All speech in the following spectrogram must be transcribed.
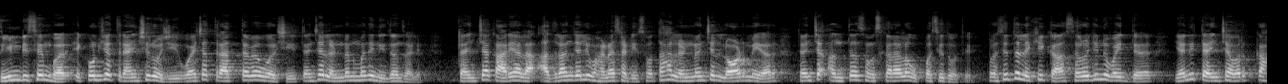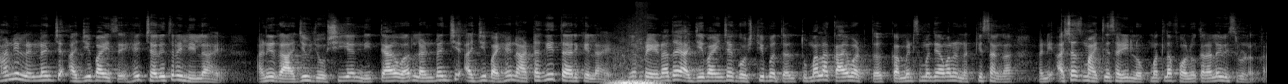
तीन डिसेंबर एकोणीसशे त्र्याऐंशी रोजी वयाच्या त्र्याहत्तराव्या वर्षी त्यांच्या लंडनमध्ये निधन झाले. त्यांच्या कार्याला आदरांजली वाहण्यासाठी स्वतः लंडनचे लॉर्ड मेयर त्यांच्या अंत्यसंस्काराला उपस्थित होते. प्रसिद्ध लेखिका सरोजिनी वैद्य यांनी त्यांच्यावर कहाणी लंडनच्या अजिबाईचे हे चरित्र लिहिलं आहे आणि राजीव जोशी यांनी त्यावर लंडनची अजिबाई हे नाटकही तयार केलं आहे. या प्रेरणादायी अजिबाईंच्या गोष्टीबद्दल तुम्हाला काय वाटतं? कमेंट्समध्ये आम्हाला नक्की सांगा आणि अशाच माहितीसाठी लोकमतला फॉलो करायला विसरू नका.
